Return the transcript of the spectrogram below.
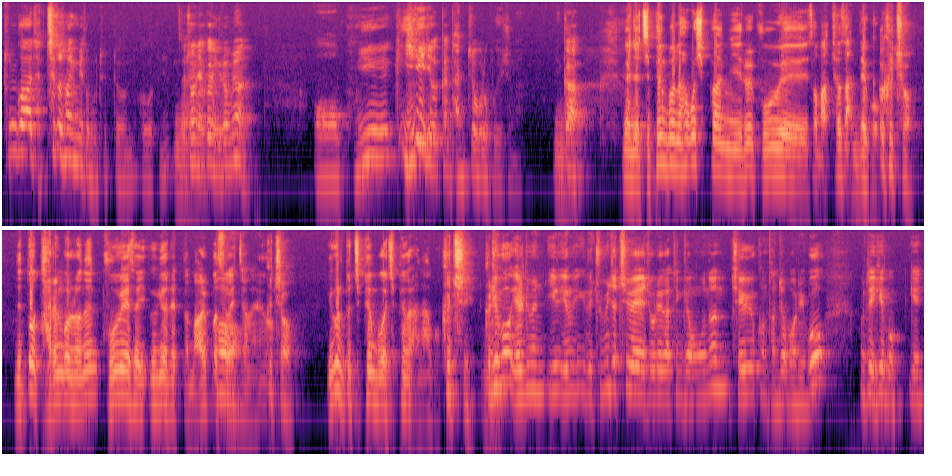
통과 자체도 상임위에서 못했던 거거든요. 네. 저는 약간 이러면 어 이, 이게 이제 약간 단적으로 보여주는. 그러니까 그러니까 이제 집행부는 하고 싶어하는 일을 구에서 막혀서 안 되고 어, 그렇죠. 근데 또 다른 걸로는 구에서 의결했던 마을버스가 어, 있잖아요. 그렇죠. 이걸 또 집행부가 집행을 안 하고. 그치. 그리고 예를 들면 이- 이런 이런 주민자치회 조례 같은 경우는 제휴권 던져버리고 근데 이게 뭐 이게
